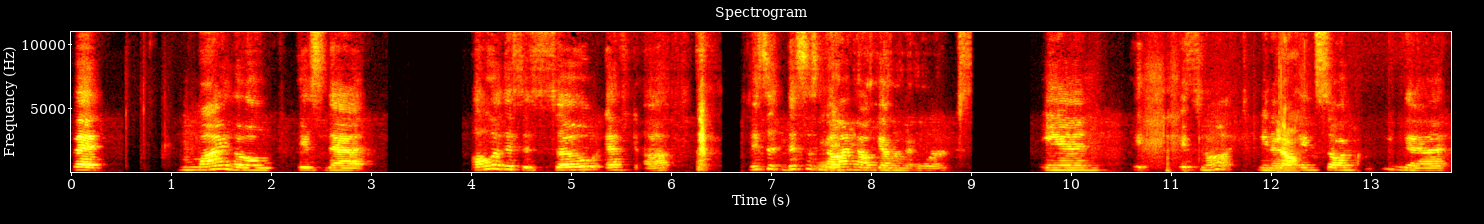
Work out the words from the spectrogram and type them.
But my hope is that all of this is so effed up. This is this is not how government works, and it, it's not. You know, No. and so I'm hoping that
